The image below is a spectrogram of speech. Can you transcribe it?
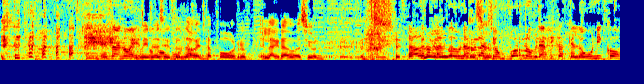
Esa no es, no 1990 por la graduación. Estabas hablando de una relación pornográfica que es lo único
